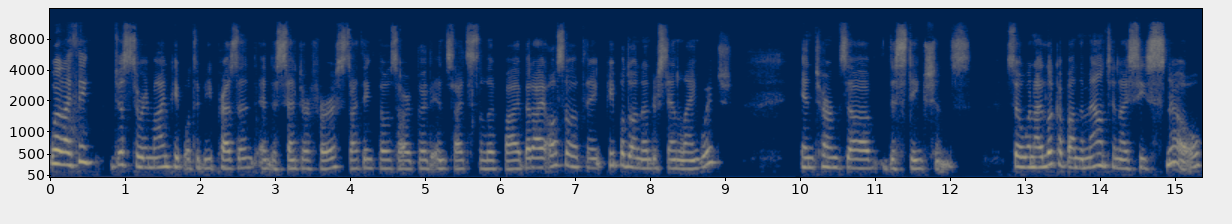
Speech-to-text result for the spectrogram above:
Well, I think just to remind people to be present and to center first. I think those are good insights to live by. But I also think people don't understand language in terms of distinctions. So when I look up on the mountain, I see snow,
